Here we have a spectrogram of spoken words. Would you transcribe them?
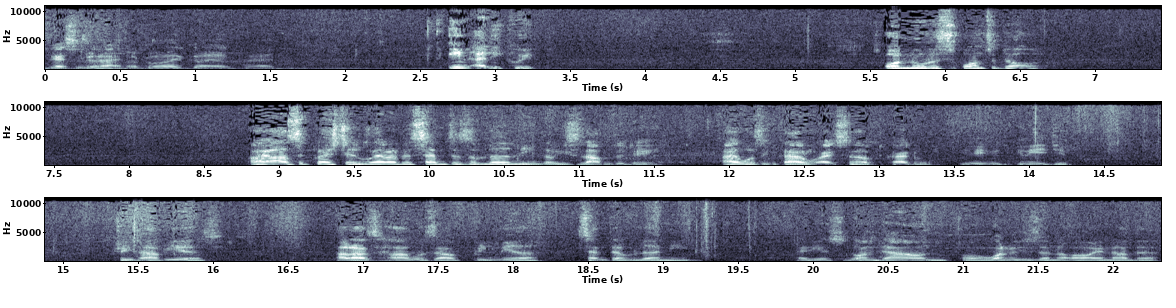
would guess is right. go ahead, go ahead, go ahead. Inadequate. Or no response at all. I asked the question, where are the centers of learning of Islam today? I was in Cairo, I served Cairo in, in Egypt, three and a half years. Al-Azhar was our premier center of learning. It has gone down for one reason or another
